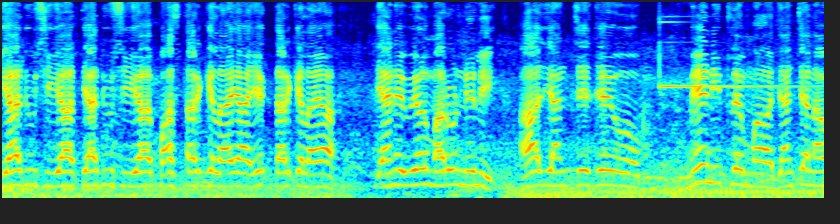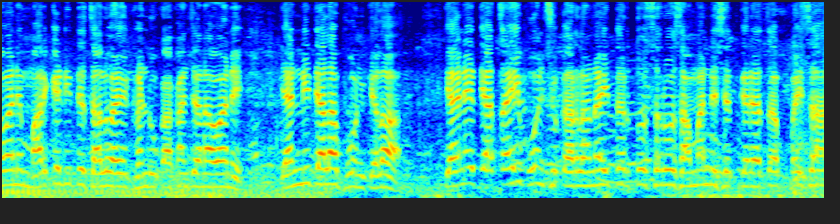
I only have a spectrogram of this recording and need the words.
या दिवशी या त्या दिवशी या पाच तारखेला या एक तारखेला या. त्याने वेळ मारून नेली. आज यांचे जे मेन इथले म- ज्यांच्या नावाने मार्केट इथे चालू आहे खंडू काकांच्या नावाने त्यांनी त्याला फोन केला. त्याने त्याचाही फोन स्वीकारला नाही तर तो सर्वसामान्य शेतकऱ्याचा पैसा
